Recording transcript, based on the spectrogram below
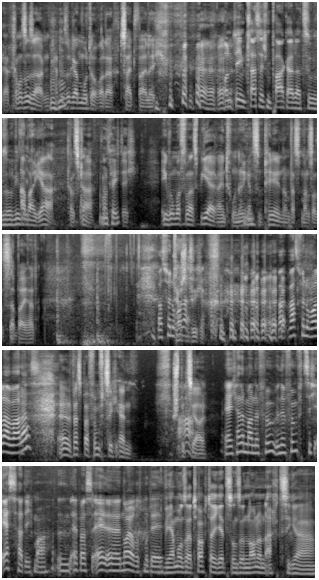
Ja, kann man so sagen. Mhm. Hatte sogar einen Motorroller, zeitweilig. Und den klassischen Parker dazu, so wie. Aber ja, ganz klar. Ganz Okay. richtig. Irgendwo muss man das Bier reintun, ne? die ganzen Pillen und was man sonst dabei hat. Was für ein Roller, was für ein Roller war das? äh, Vespa 50N. Spezial. Ah, ja, ich hatte mal eine, eine 50S, hatte ich mal. Ein etwas äh, neueres Modell. wir haben unserer Tochter jetzt unsere 89er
